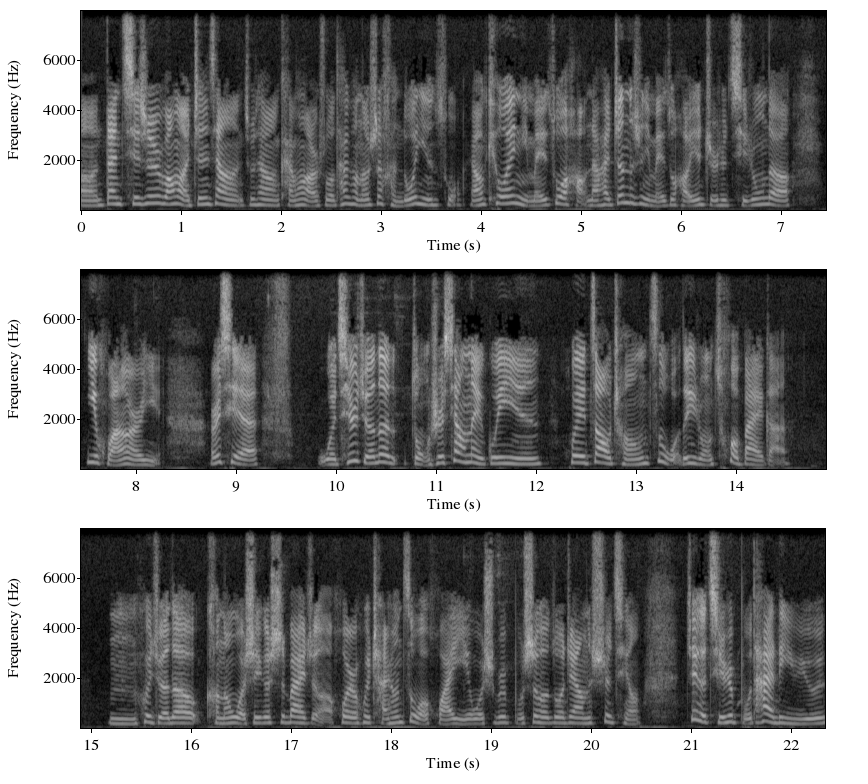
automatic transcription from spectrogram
嗯，但其实往往真相就像凯峰老师说，它可能是很多因素。然后 Q&A 你没做好，哪怕真的是你没做好，也只是其中的一环而已。而且，我其实觉得总是向内归因会造成自我的一种挫败感。嗯，会觉得可能我是一个失败者，或者会产生自我怀疑，我是不是不适合做这样的事情？这个其实不太利于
